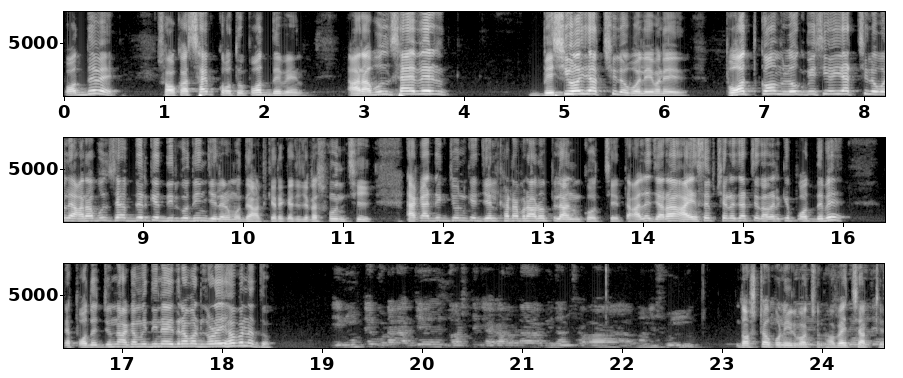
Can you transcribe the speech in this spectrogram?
পদ দেবে। শওকাত সাহেব কত পদ দেবেন? আরাবুল সাহেবের বেশি হয়ে যাচ্ছিল বলে মানে পদ কম লোক বেশি হয়ে যাচ্ছিল বলে আরাবুল সাহেবদেরকে দীর্ঘদিন জেলের মধ্যে আটকে রেখেছে যেটা শুনছি। একাধিক জনকে জেল খাটাবার আরও প্ল্যান করছে। তাহলে যারা আইএসএফ ছেড়ে যাচ্ছে তাদেরকে পদ দেবে? তা পদের জন্য আগামী দিনে এদের আবার লড়াই হবে না তো? মানে দশটা উপনির্বাচন হবে চারটে?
